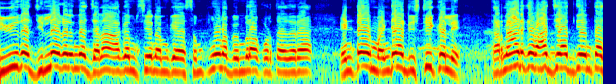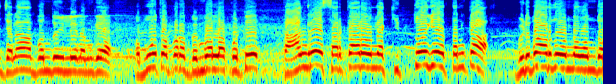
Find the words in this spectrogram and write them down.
ವಿವಿಧ ಜಿಲ್ಲೆಗಳಿಂದ ಜನ ಆಗಮಿಸಿ ನಮಗೆ ಸಂಪೂರ್ಣ ಬೆಂಬಲ ಕೊಡ್ತಾ ಇದ್ದಾರೆ. ಎಂಟೈರ್ ಮಂಡ್ಯ ಡಿಸ್ಟಿಕಲ್ಲಿ ಕರ್ನಾಟಕ ರಾಜ್ಯಾದ್ಯಂತ ಜನ ಬಂದು ಇಲ್ಲಿ ನಮಗೆ ಅಭೂತಪೂರ್ವ ಬೆಂಬಲ ಕೊಟ್ಟು ಕಾಂಗ್ರೆಸ್ ಸರ್ಕಾರವನ್ನು ಕಿತ್ತೋಗೆ ತನಕ ಬಿಡಬಾರ್ದು ಅನ್ನೋ ಒಂದು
